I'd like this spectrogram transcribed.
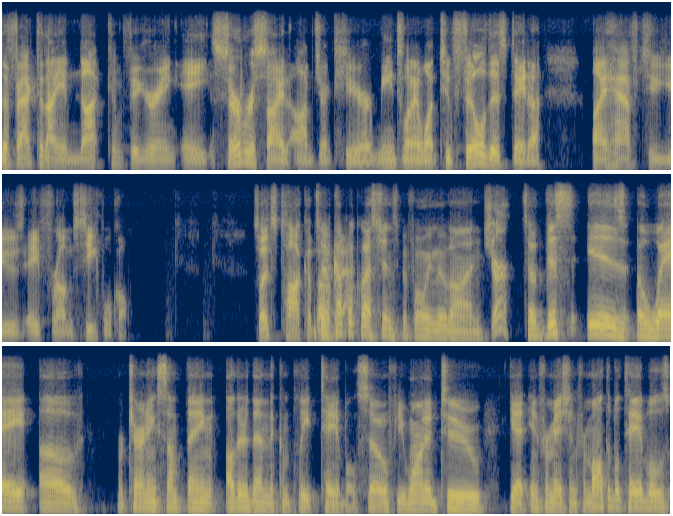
The fact that I am not configuring a server side object here means when I want to fill this data, I have to use a from SQL call. So let's talk about So a couple that. questions before we move on. Sure. So this is a way of returning something other than the complete table. So if you wanted to get information from multiple tables,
